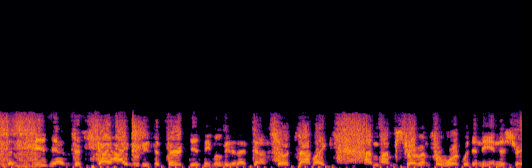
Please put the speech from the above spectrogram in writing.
Disney, uh, the Sky High movie is the third Disney movie that I've done, so it's not like I'm I'm struggling for work within the industry.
